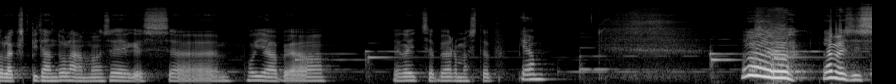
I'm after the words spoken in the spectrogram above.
oleks pidanud olema see, kes äh, hoiab ja, ja kaitseb ja armastab jah, oh,. Lähme siis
